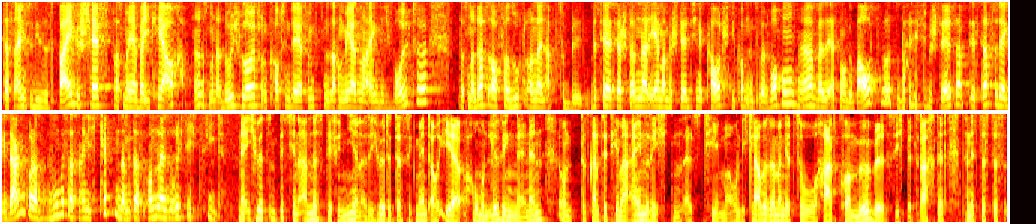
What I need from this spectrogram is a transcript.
Das ist eigentlich so dieses Beigeschäft, was man ja bei Ikea auch hat, ne? dass man da durchläuft und kauft hinterher 15 Sachen mehr, als man eigentlich wollte, dass man das auch versucht online abzubilden. Bisher ist ja Standard eher, man bestellt sich eine Couch, die kommt in zwei Wochen, ja, weil sie erst noch gebaut wird, sobald ich sie bestellt habe. Ist das so der Gedanke oder wo muss das eigentlich eigentlich kippen, damit das online so richtig zieht? Na, ich würde es ein bisschen anders definieren. Also ich würde das Segment auch eher Home and Living nennen und das ganze Thema Einrichten als Thema. Und ich glaube, wenn man jetzt so Hardcore-Möbel sich betrachtet, dann ist das das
